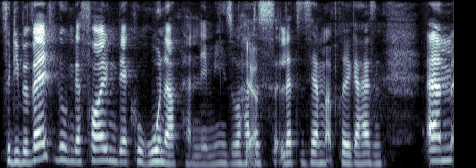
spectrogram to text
für die Bewältigung der Folgen der Corona-Pandemie. So hat ja. es letztes Jahr im April geheißen. Ähm,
